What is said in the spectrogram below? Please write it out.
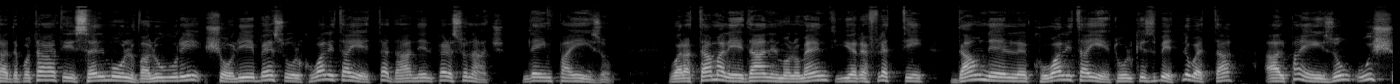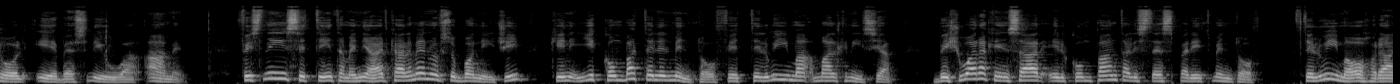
tad-Deputati sellmu l-valuri, x-xogħol iebes u l-kwalitajiet ta' dan il-persunaġġ lejn pajjiżu. Wara t-tama li dan il-monument jirrefletti dawn il-kwalitajiet u l-kisbiet li wettaq għal pajjiżu u x-xogħol iebes li huwa għamel. Fis-snin sittin ta' Min Jgħid Karm Enwer f'Sub Bonnici kien jikkumbatti lil Minto fit-tilwima mal-Knisja, biex wara kien sar il-kumpann tal-istess Perit Minto f'tilwima oħra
